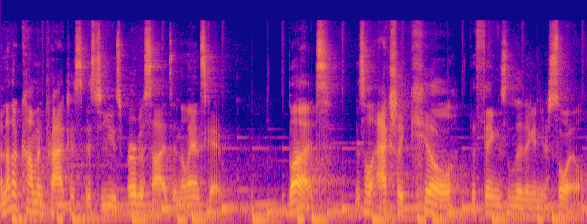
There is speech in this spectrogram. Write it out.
Another common practice is to use herbicides in the landscape, but this will actually kill the things living in your soil.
